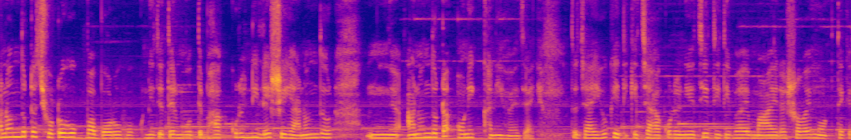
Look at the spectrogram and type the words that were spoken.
আনন্দটা ছোট হোক বা বড় হোক, নিজেদের মধ্যে ভাগ করে নিলে সেই আনন্দর আনন্দটা অনেকখানি হয়ে যায়। তো যাই হোক, এদিকে চা করে নিয়েছি, দিদিভাই মা এরা সবাই মঠ থেকে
